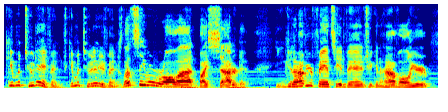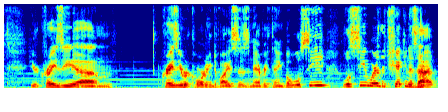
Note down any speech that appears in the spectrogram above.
give him a two-day advantage. Give him a two-day advantage. Let's see where we're all at by Saturday. You can have your fancy advantage. You can have all your your crazy. Um, crazy recording devices and everything. But we'll see we'll see where the chicken is at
